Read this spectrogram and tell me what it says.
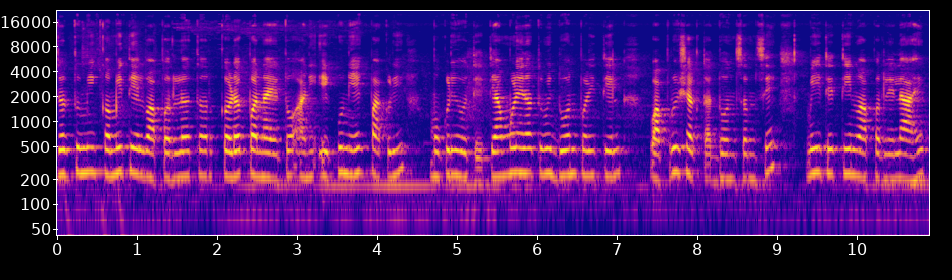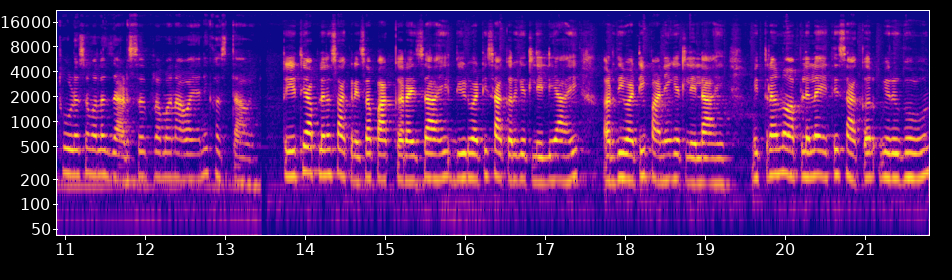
जर तुम्ही कमी तेल वापरलं तर कडकपणा येतो आणि एकूण एक पाकळी मोकळी होते. त्यामुळे ना तुम्ही दोन पळी तेल वापरू शकता दोन चमचे. मी इथे तीन वापरलेलं आहे. थोडंसं मला जाडसर प्रमाण हवं आहे आणि खस्ता हवं आहे. तर येथे आपल्याला साखरेचा पाक करायचा आहे. दीड वाटी साखर घेतलेली आहे. अर्धी वाटी पाणी घेतलेलं आहे. मित्रांनो आपल्याला येथे साखर विरघळून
